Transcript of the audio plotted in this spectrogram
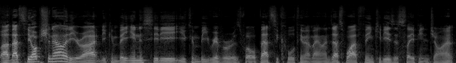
Uh, that's the optionality, right? You can be inner city, you can be river as well. That's the cool thing about Maylands. That's why I think it is a sleeping giant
